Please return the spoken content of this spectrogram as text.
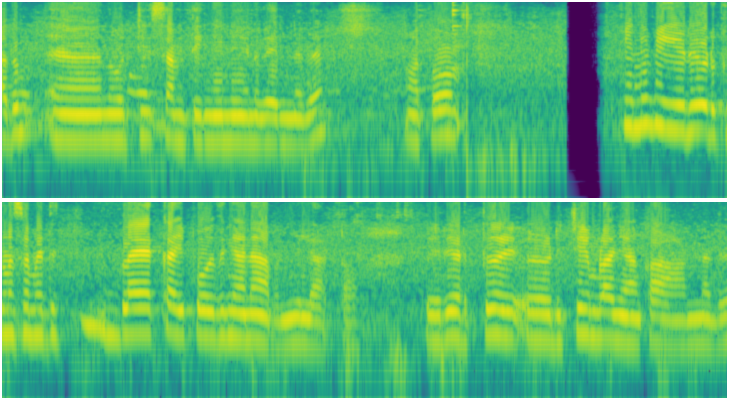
അതും നൂറ്റി സംതിങ് തന്നെയാണ് വരുന്നത്. അപ്പോൾ പിന്നെ വീഡിയോ എടുക്കുന്ന സമയത്ത് ബ്ലാക്ക് ആയി പോയത് ഞാൻ അറിഞ്ഞില്ല കേട്ടോ വീഡിയോ എടുത്ത് എഡിറ്റ് ചെയ്യുമ്പോഴാണ് ഞാൻ കാണുന്നത്.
